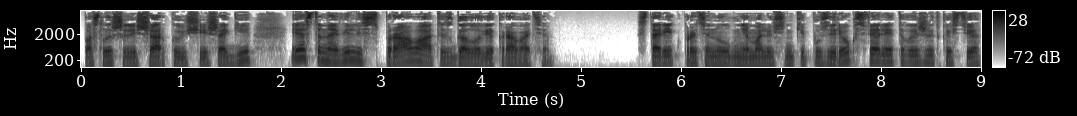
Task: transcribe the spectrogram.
Послышались шаркающие шаги и остановились справа от изголовья кровати. Старик протянул мне малюсенький пузырек с фиолетовой жидкостью.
